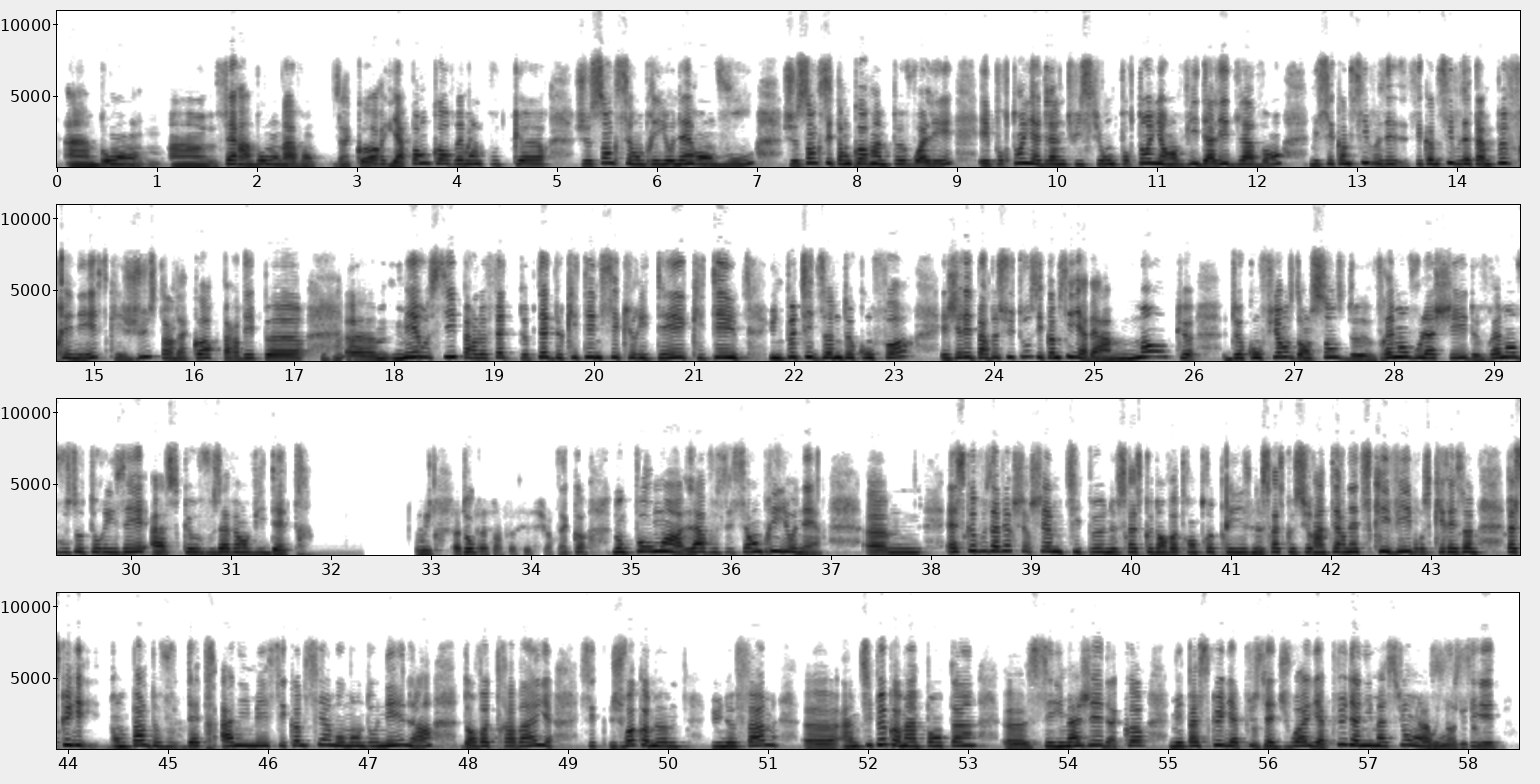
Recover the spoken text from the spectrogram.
un bon, un, faire un bond en avant. D'accord? Il n'y a pas encore vraiment le coup de cœur. Je sens que c'est embryonnaire en vous. Je sens que c'est encore un peu voilé. Et pourtant, il y a de l'intuition. Pourtant, il y a envie d'aller de l'avant. Mais c'est comme, si vous c'est comme si vous êtes un peu freiné, ce qui est juste, hein, d'accord, par des peurs, mhm. euh, mais aussi par le fait de peut-être de quitter une sécurité, quitter une petite zone de confort. Et gérer par-dessus tout, c'est comme s'il y avait un manque de confiance dans le sens de vraiment vous lâcher, de vraiment vous autoriser à ce que vous avez envie d'être. Oui, ça, Donc, ça c'est sûr. D'accord. Donc pour moi, là, c'est embryonnaire. Euh, est-ce que vous avez recherché un petit peu, ne serait-ce que dans votre entreprise, ne serait-ce que sur Internet, ce qui vibre, ce qui résonne? Parce qu'on me parle d'être animé. C'est comme si à un moment donné, là, dans votre travail, je vois comme euh, une femme, euh, un petit peu comme un pantin. c'est imagé, d'accord? Mais parce qu'il n'y a plus mhm. cette joie, il n'y a plus d'animation en ah vous.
